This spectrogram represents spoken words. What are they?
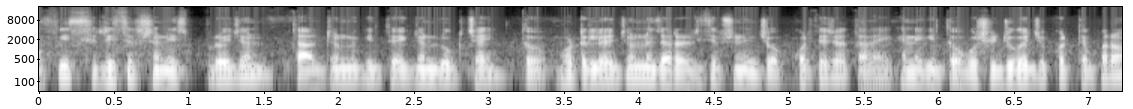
অফিস রিসেপশনিস্ট প্রয়োজন, তার জন্য কিন্তু একজন লোক চাই। তো হোটেলের জন্য যারা রিসেপশনিস্ট জব করতে চাও, তারা এখানে কিন্তু অবশ্যই যোগাযোগ করতে পারো।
